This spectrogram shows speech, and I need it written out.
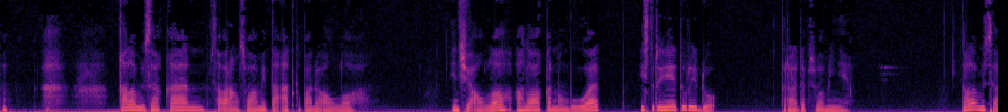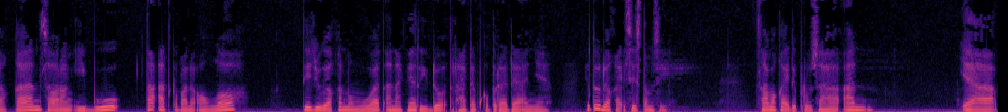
Kalau misalkan seorang suami taat kepada Allah, insya Allah Allah akan membuat istrinya itu ridho terhadap suaminya. Kalau misalkan seorang ibu taat kepada Allah, dia juga akan membuat anaknya ridho terhadap keberadaannya. Itu udah kayak sistem sih. Sama kayak di perusahaan, ya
